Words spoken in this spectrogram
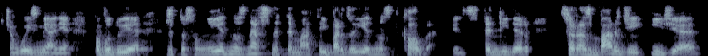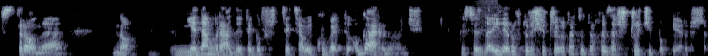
w ciągłej zmianie, powoduje, że to są niejednoznaczne tematy i bardzo jednostkowe. Więc ten lider coraz bardziej idzie w stronę, no nie dam rady tego, tej całej kuwety ogarnąć. Więc to jest dla liderów, którzy się czują tacy trochę zaszczuci po pierwsze.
